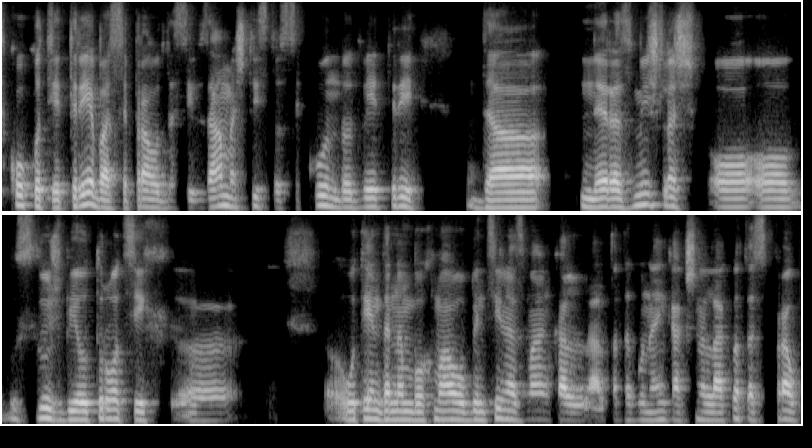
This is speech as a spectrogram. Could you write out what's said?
tako, kot je treba, se pravi, da si vzameš tisto sekundo, dve, tri, da ne razmišljaš o, o službi, o otrocih, o tem, da nam bo malo benzina zmanjkalo, ali pa da bo na en kakšna lakota. Prav,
